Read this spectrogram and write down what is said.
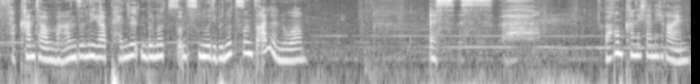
verkannter Wahnsinniger. Pendleton benutzt uns nur. Die benutzen uns alle nur. Es ist... Äh, warum kann ich da nicht rein?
